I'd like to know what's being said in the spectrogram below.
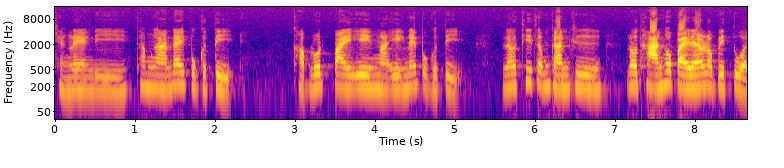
แข็งแรงดีทำงานได้ปกติ ขับรถไปเองมาเองได้ปกติ แล้วที่สำคัญคือเราทานเข้าไปแล้วเราไปตรวจ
